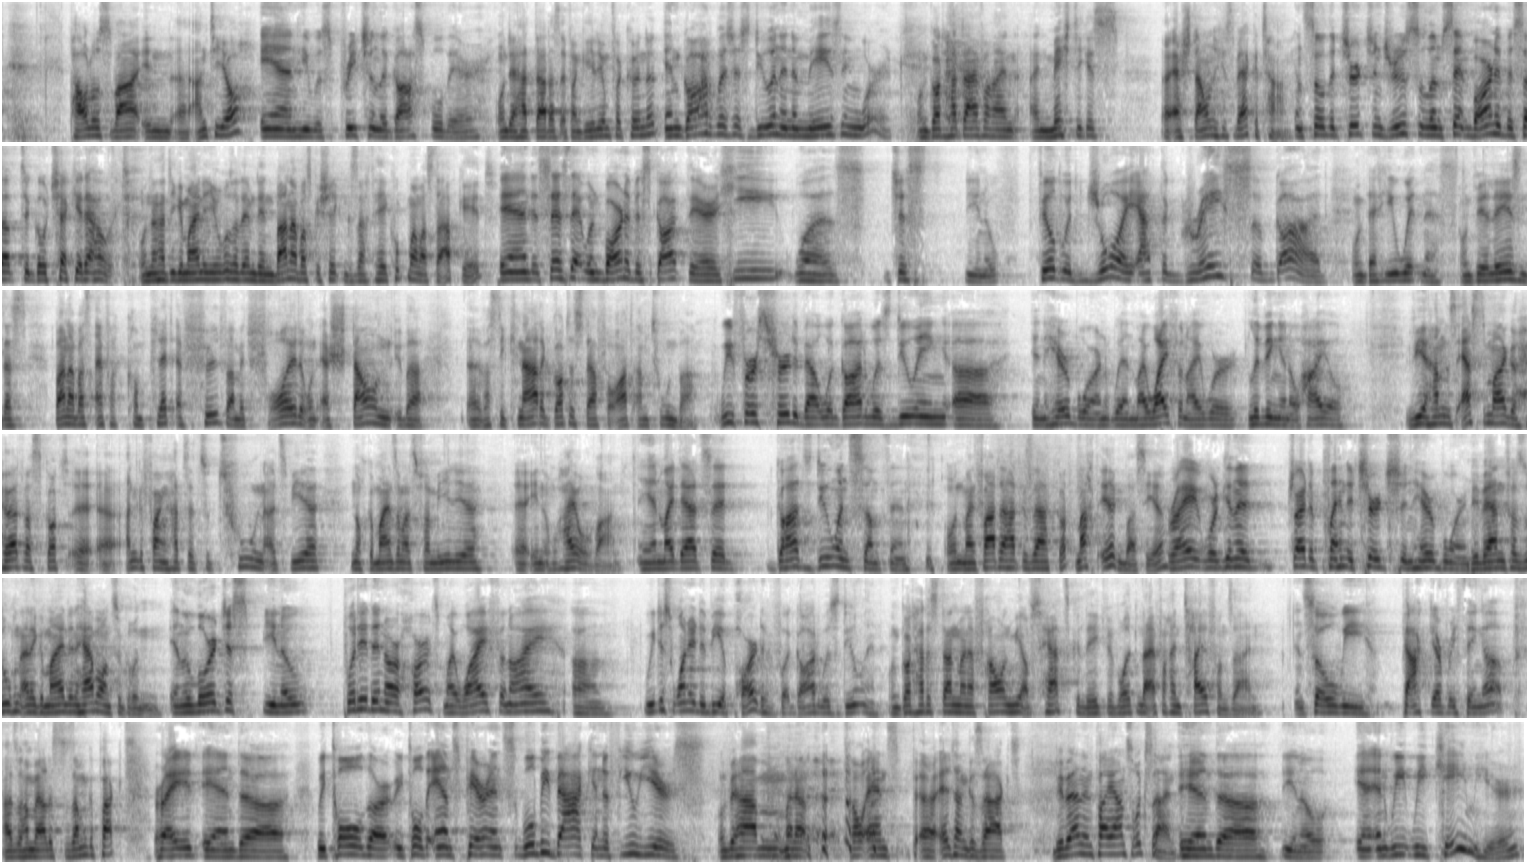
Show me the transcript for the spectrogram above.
Paulus war in äh, Antioch and he was preaching the gospel there. und er hat da das Evangelium verkündet. And God was just doing an amazing work. Und Gott hat da einfach ein, ein mächtiges, äh, erstaunliches Werk getan. And so the church in Jerusalem sent Barnabas up to go check it out. Und dann hat die Gemeinde in Jerusalem den Barnabas geschickt und gesagt, hey, guck mal, was da abgeht. And it says that when Barnabas got there, he was just, you know, filled with joy at the grace of God Und- that he witnessed. Und wir lesen, dass Barnabas einfach komplett erfüllt war mit Freude und Erstaunen über, äh, was die Gnade Gottes da vor Ort am Tun war. We first heard about what God was doing uh, in Hairborn when my wife and I were living in Ohio. Wir haben das erste Mal gehört, was Gott äh, äh, angefangen hatte zu tun, als wir noch gemeinsam als Familie äh, in Ohio waren. And my dad said, God's doing something, Und mein Vater hat gesagt, Gott macht irgendwas hier. right? We're to try to plant a church in Hairborn. Wir werden versuchen, eine Gemeinde in Herborn zu gründen. And the Lord just, you know, put it in our hearts. My wife and I, um, we just wanted to be a part of what God was doing. Und Gott hat es dann meiner Frau und mir aufs Herz gelegt. Wir wollten da einfach ein Teil von sein. And so we packed everything up, Also haben wir alles zusammengepackt right? And uh, we told our, we told Anne's parents, we'll be back in a few years. und wir haben meiner Frau Anns äh, Eltern gesagt, wir werden in ein paar Jahren zurück sein. And, uh, you know, and, and we, we came here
